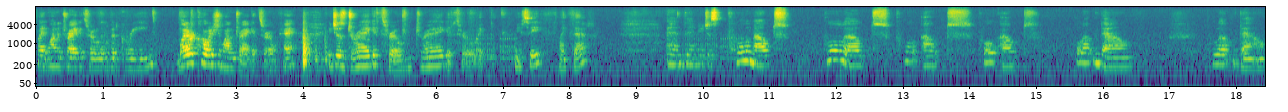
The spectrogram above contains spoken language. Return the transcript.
Might want to drag it through a little bit of green. Whatever colors you want to drag it through, okay? You just drag it through. Drag it through, like, you see? Like that. And then you just pull them out. Pull out, pull out, pull out, pull out and down, pull out and down,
